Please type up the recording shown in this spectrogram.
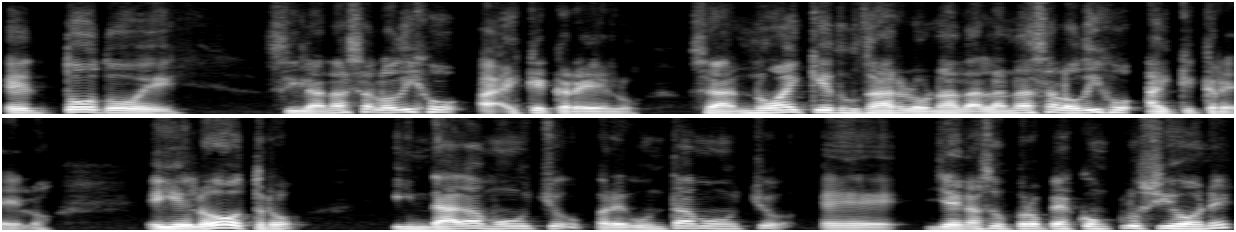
el todo es, si la NASA lo dijo, hay que creerlo. O sea, no hay que dudarlo nada. La NASA lo dijo, hay que creerlo. Y el otro indaga mucho, pregunta mucho, llega a sus propias conclusiones,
